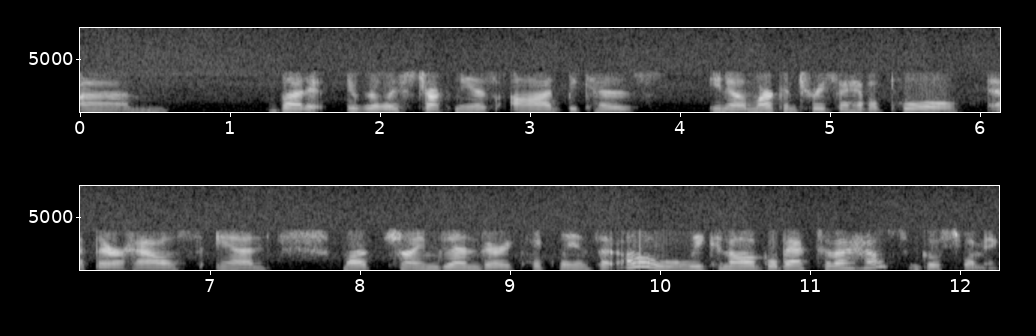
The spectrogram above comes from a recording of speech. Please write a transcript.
Um, but it, it really struck me as odd because, you know, Mark and Teresa have a pool at their house, and Mark chimed in very quickly and said, "Oh, well, we can all go back to the house and go swimming."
